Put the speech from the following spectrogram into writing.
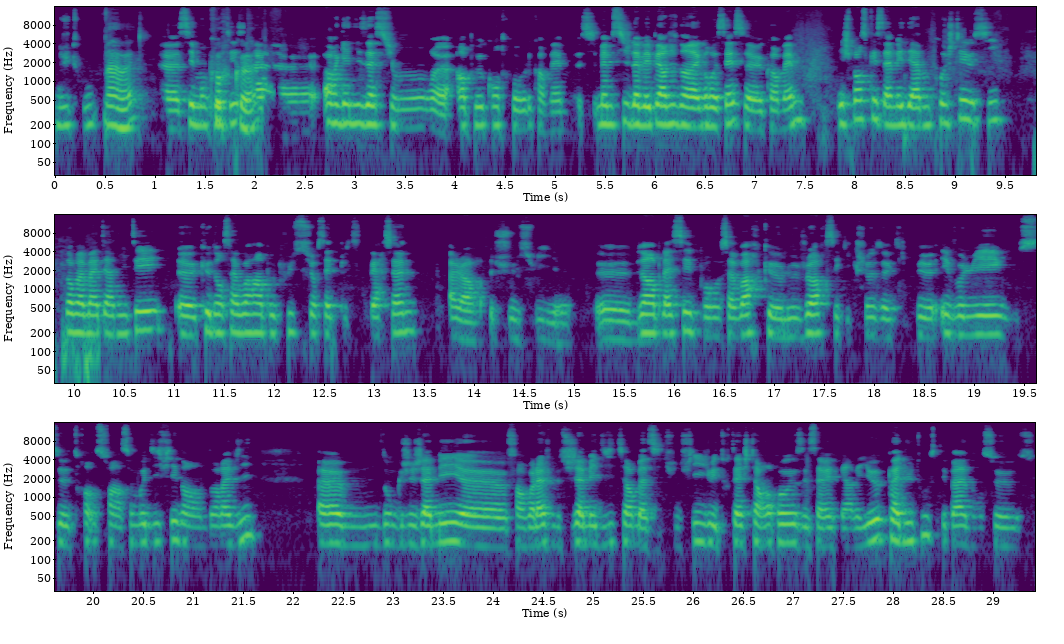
du tout. Ah ouais? C'est mon côté organisation, euh, un peu contrôle quand même, même si je l'avais perdu dans la grossesse euh, quand même. Et je pense que ça m'aidait à me projeter aussi dans ma maternité euh, que d'en savoir un peu plus sur cette petite personne. Alors, je suis bien placée pour savoir que le genre, c'est quelque chose qui peut évoluer ou se, se modifier dans, dans la vie. Donc j'ai jamais, enfin voilà, je me suis jamais dit tiens bah c'est une fille, je vais tout acheter en rose et ça va être merveilleux. Pas du tout, c'était pas dans ce, ce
